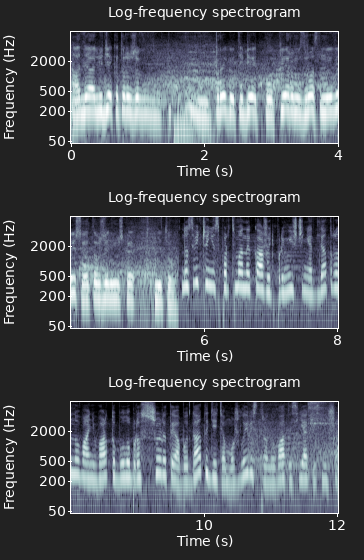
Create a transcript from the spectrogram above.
а для людей, которые уже м, прыгают и бегают по первому взрослому и выше, это уже немножко не то. Досвідчені спортсмени кажуть, приміщення для тренувань варто було б розширити, аби дати дітям можливість тренуватись якісніше.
